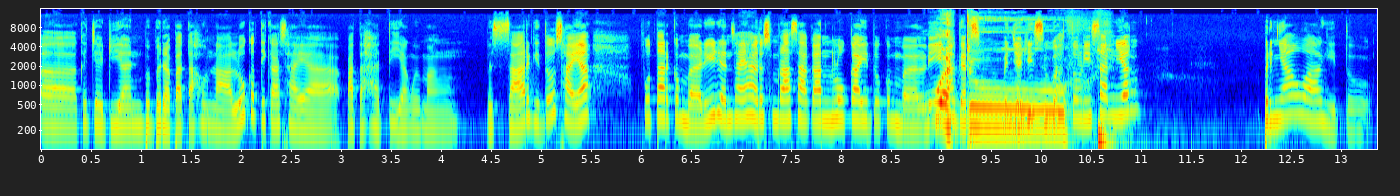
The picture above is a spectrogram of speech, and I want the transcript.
eh, kejadian beberapa tahun lalu ketika saya patah hati yang memang besar gitu, saya putar kembali dan saya harus merasakan luka itu kembali agar Waduh. menjadi sebuah tulisan yang bernyawa gitu.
